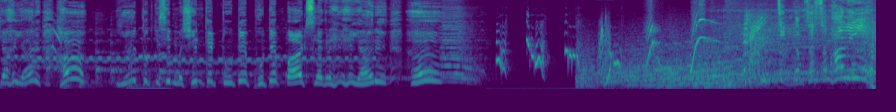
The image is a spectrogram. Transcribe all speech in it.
क्या है यार? हाँ ये तो किसी मशीन के टूटे फूटे पार्ट्स लग रहे हैं यार। हाँ। संभालिए।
